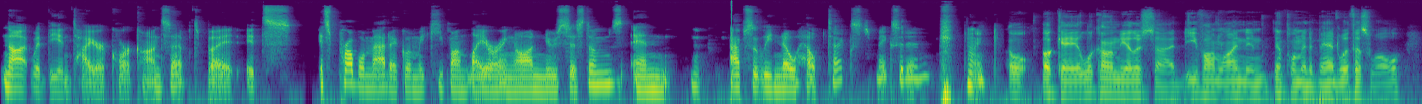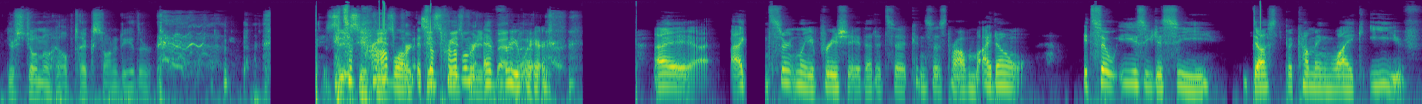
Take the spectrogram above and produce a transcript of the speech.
not with the entire core concept, but it's it's problematic when we keep on layering on new systems and absolutely no help text makes it in. like, Oh, okay. Look on the other side. Eve Online in- implemented bandwidth as well. There's still no help text on it either. it's a problem. It's a problem everywhere. I I can certainly appreciate that it's a consistent problem. I don't. It's so easy to see Dust becoming like Eve.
